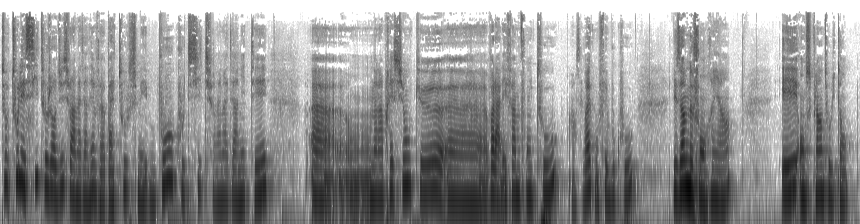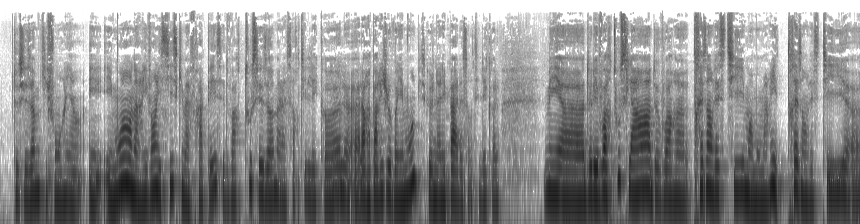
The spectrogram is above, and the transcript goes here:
tous les sites aujourd'hui sur la maternité, enfin pas tous, mais beaucoup de sites sur la maternité, on a l'impression que voilà, les femmes font tout. Alors c'est vrai qu'on fait beaucoup. Les hommes ne font rien. Et on se plaint tout le temps de ces hommes qui font rien. Et, moi, en arrivant ici, ce qui m'a frappé, c'est de voir tous ces hommes à la sortie de l'école. Mmh. Alors à Paris, je le voyais moins puisque je n'allais pas à la sortie de l'école. Mais euh, de les voir tous là, de voir euh, très investis. Moi, mon mari est très investi, euh,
